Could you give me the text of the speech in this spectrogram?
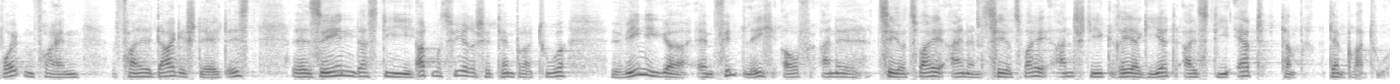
wolkenfreien Fall dargestellt ist, sehen, dass die atmosphärische Temperatur weniger empfindlich auf eine CO2, einen CO2-Anstieg reagiert als die Erdtemperatur.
